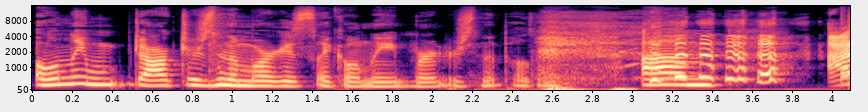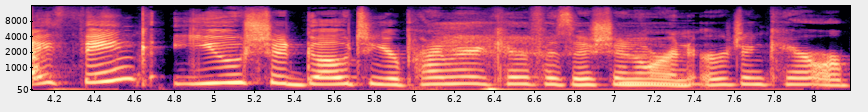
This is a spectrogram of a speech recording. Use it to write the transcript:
only doctors in the morgue is like only murders in the building. Um, I think you should go to your primary care physician or an urgent care or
